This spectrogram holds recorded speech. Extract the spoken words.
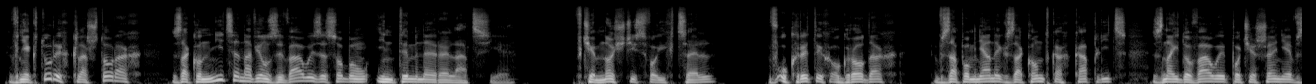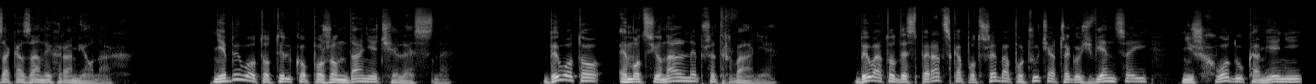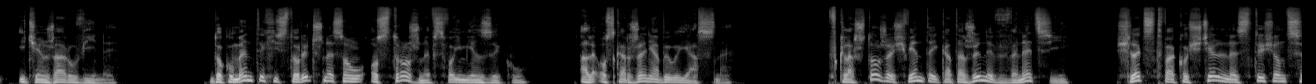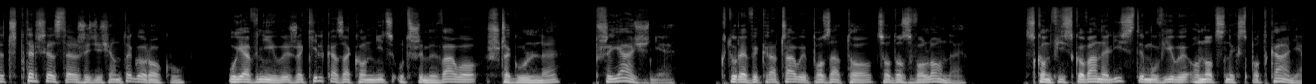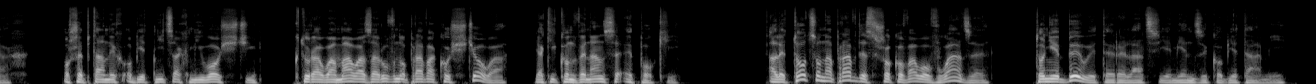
W niektórych klasztorach zakonnice nawiązywały ze sobą intymne relacje. W ciemności swoich cel, w ukrytych ogrodach, w zapomnianych zakątkach kaplic znajdowały pocieszenie w zakazanych ramionach. Nie było to tylko pożądanie cielesne. Było to emocjonalne przetrwanie. Była to desperacka potrzeba poczucia czegoś więcej niż chłodu kamieni i ciężaru winy. Dokumenty historyczne są ostrożne w swoim języku, ale oskarżenia były jasne. W klasztorze świętej Katarzyny w Wenecji śledztwa kościelne z 1460 roku ujawniły, że kilka zakonnic utrzymywało szczególne przyjaźnie, które wykraczały poza to, co dozwolone. Skonfiskowane listy mówiły o nocnych spotkaniach, o szeptanych obietnicach miłości, która łamała zarówno prawa Kościoła, jak i konwenanse epoki. Ale to, co naprawdę zszokowało władzę, to nie były te relacje między kobietami.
